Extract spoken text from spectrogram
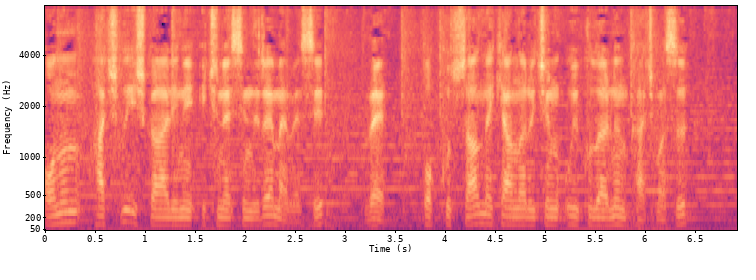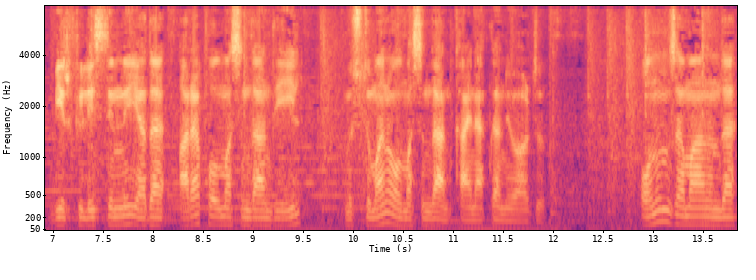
Onun Haçlı işgalini içine sindirememesi ve o kutsal mekanlar için uykularının kaçması, bir Filistinli ya da Arap olmasından değil, Müslüman olmasından kaynaklanıyordu. Onun zamanında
